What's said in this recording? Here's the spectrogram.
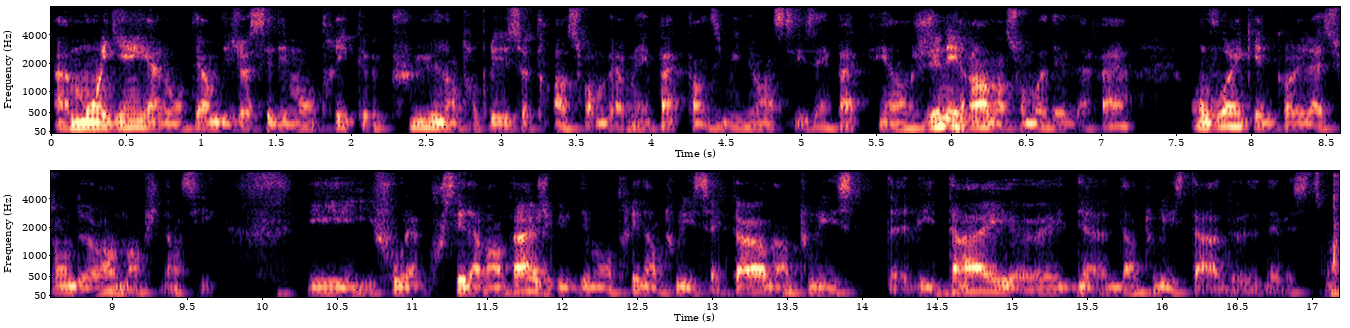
à moyen et à long terme, déjà, c'est démontré que plus une entreprise se transforme vers l'impact en diminuant ses impacts et en générant dans son modèle d'affaires, on voit qu'il y a une corrélation de rendement financier. Et il faut la pousser davantage et le démontrer dans tous les secteurs, dans tous les, les tailles, euh, dans tous les stades d'investissement.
